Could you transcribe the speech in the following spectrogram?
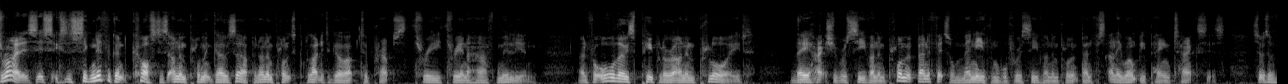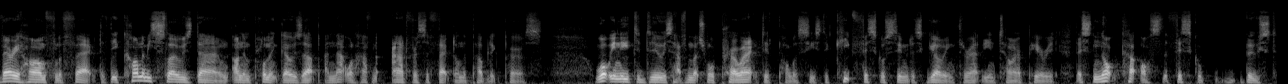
right. It's, it's, it's, a significant cost as unemployment goes up, and unemployment is likely to go up to perhaps three, three and a half million. And for all those people who are unemployed, they actually receive unemployment benefits, or many of them will receive unemployment benefits, and they won't be paying taxes. So it's a very harmful effect. If the economy slows down, unemployment goes up, and that will have an adverse effect on the public purse. What we need to do is have much more proactive policies to keep fiscal stimulus going throughout the entire period. Let's not cut off the fiscal boost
